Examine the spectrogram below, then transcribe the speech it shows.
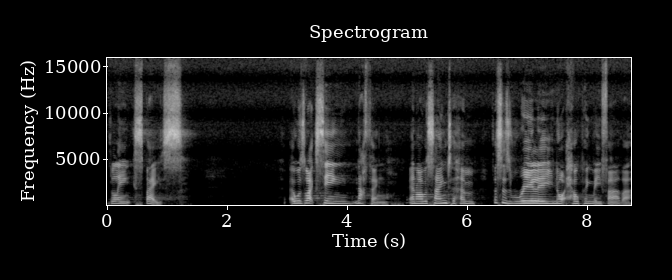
blank space. It was like seeing nothing. And I was saying to him, This is really not helping me, Father.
